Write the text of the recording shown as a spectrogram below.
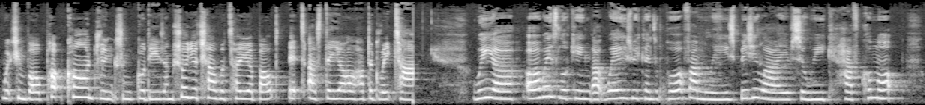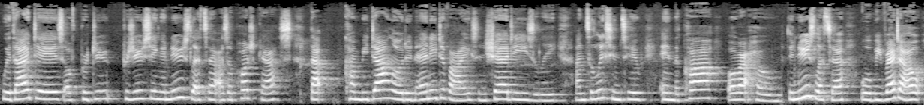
which involved popcorn, drinks, and goodies. I'm sure your child will tell you about it as they all had a great time. We are always looking at ways we can support families' busy lives, so we have come up with ideas of produ- producing a newsletter as a podcast that can be downloaded any device and shared easily and to listen to in the car or at home. The newsletter will be read out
